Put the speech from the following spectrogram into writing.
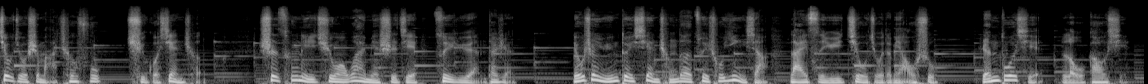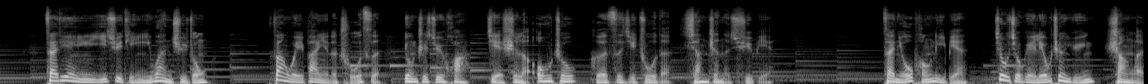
舅舅是马车夫，去过县城，是村里去往外面世界最远的人。刘震云对县城的最初印象来自于舅舅的描述：人多些，楼高些。在电影《一句顶一万句》中，范伟扮演的厨子用这句话解释了欧洲和自己住的乡镇的区别。在牛棚里边，舅舅给刘震云上了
